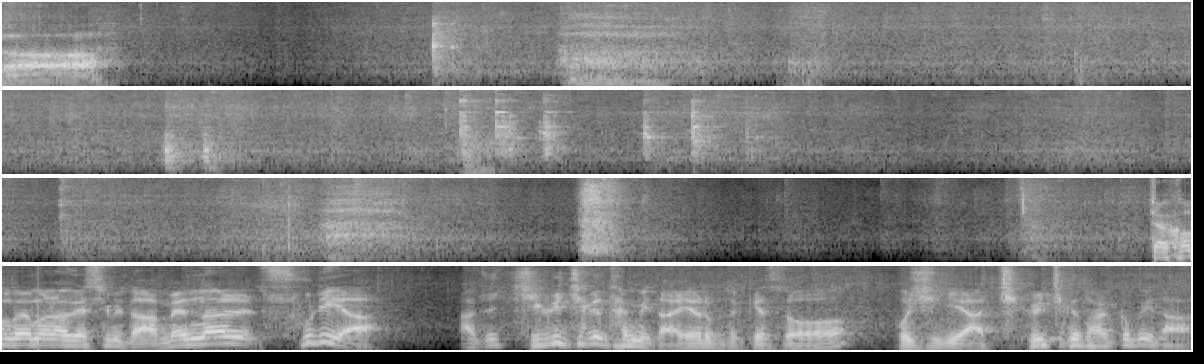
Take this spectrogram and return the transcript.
아. 자, 건배만 하겠습니다. 맨날 술이야. 아주 지긋지긋합니다. 여러분들께서 보시기에 아, 지긋지긋할 겁니다.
